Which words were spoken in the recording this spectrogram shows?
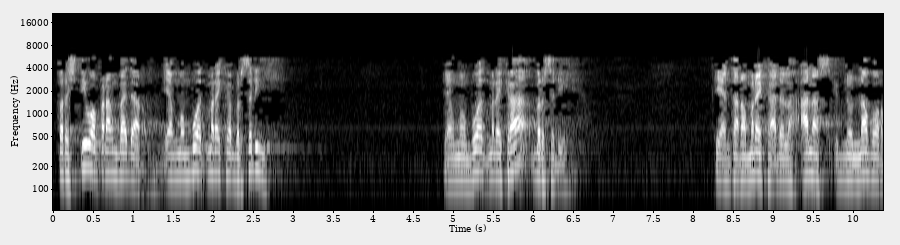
peristiwa perang Badar yang membuat mereka bersedih. Yang membuat mereka bersedih. Di antara mereka adalah Anas ibn Nadhr,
